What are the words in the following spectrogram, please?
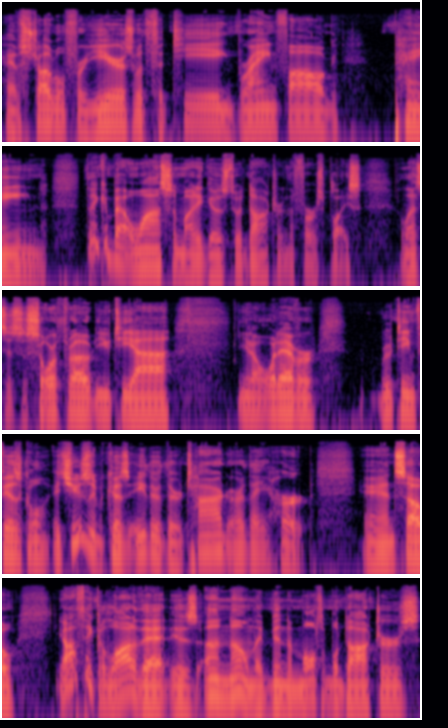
have struggled for years with fatigue, brain fog, pain. Think about why somebody goes to a doctor in the first place. Unless it's a sore throat, UTI, you know, whatever, routine physical, it's usually because either they're tired or they hurt. And so, you know, I think a lot of that is unknown. They've been to multiple doctors,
